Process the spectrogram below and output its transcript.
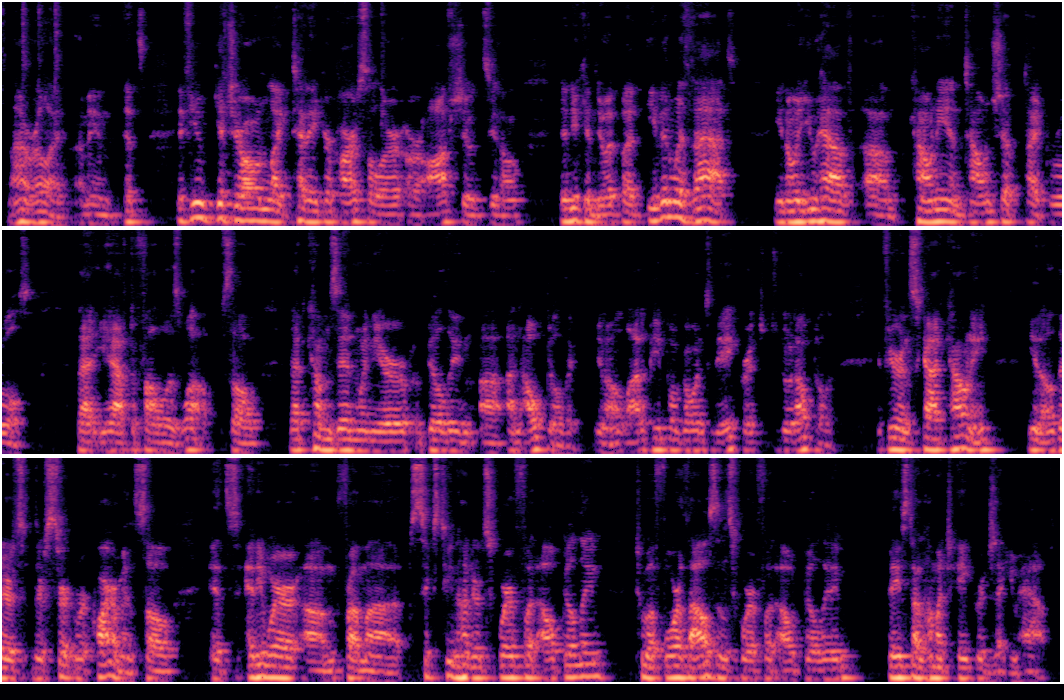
Not really. I mean, it's if you get your own like 10 acre parcel or, or offshoots, you know, then you can do it. But even with that, you know, you have um, county and township type rules that you have to follow as well. So that comes in when you're building uh, an outbuilding. You know, a lot of people go into the acreage to do an outbuilding. If you're in Scott County, you know, there's there's certain requirements. So It's anywhere um, from a 1,600 square foot outbuilding to a 4,000 square foot outbuilding based on how much acreage that you have.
